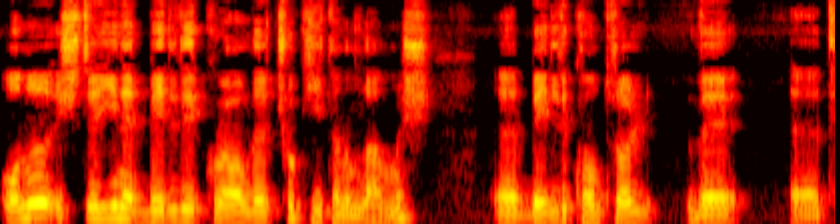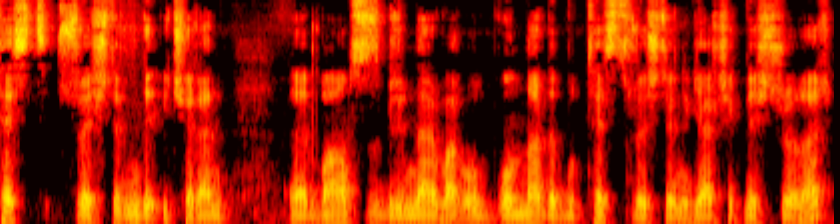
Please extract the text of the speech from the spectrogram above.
onu işte yine belli kuralları çok iyi tanımlanmış, e, belli kontrol ve e, test süreçlerini de içeren e, bağımsız birimler var. onlar da bu test süreçlerini gerçekleştiriyorlar.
